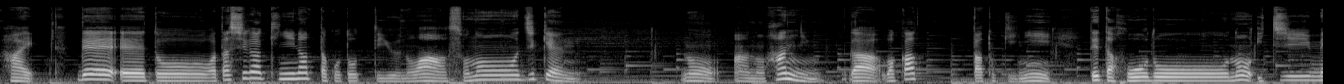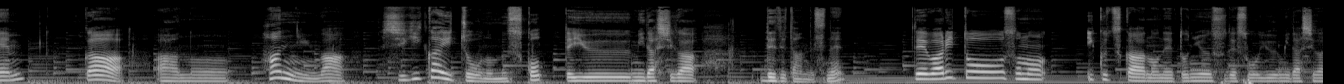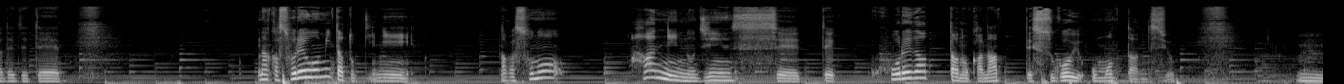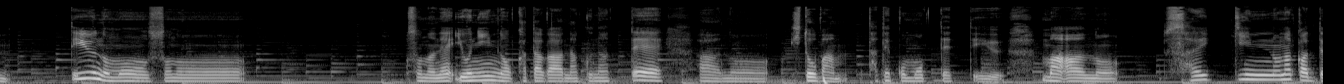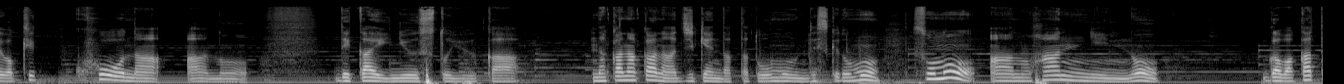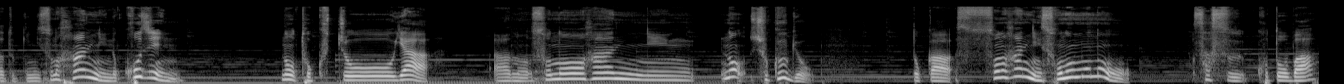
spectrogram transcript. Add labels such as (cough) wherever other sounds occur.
はい。で、えっ、と、私が気になったことっていうのは、その事件の、あの、犯人が分かった時に出た報道の一面が、あの、犯人は市議会長の息子っていう見出しが出てたんですね。で、割とその、いくつかのネットニュースでそういう見出しが出てて、なんかそれを見た時になんかその犯人の人生ってこれだったのかなってすごい思ったんですよ。うん、っていうのもそのそんなね4人の方が亡くなってあの一晩立てこもってっていうまああの最近の中では結構なあのでかいニュースというかなかなかな事件だったと思うんですけどもそのあの犯人のが分かった時にその犯人の個人の特徴やあのその犯人の職業とかその犯人そのものを指す言葉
